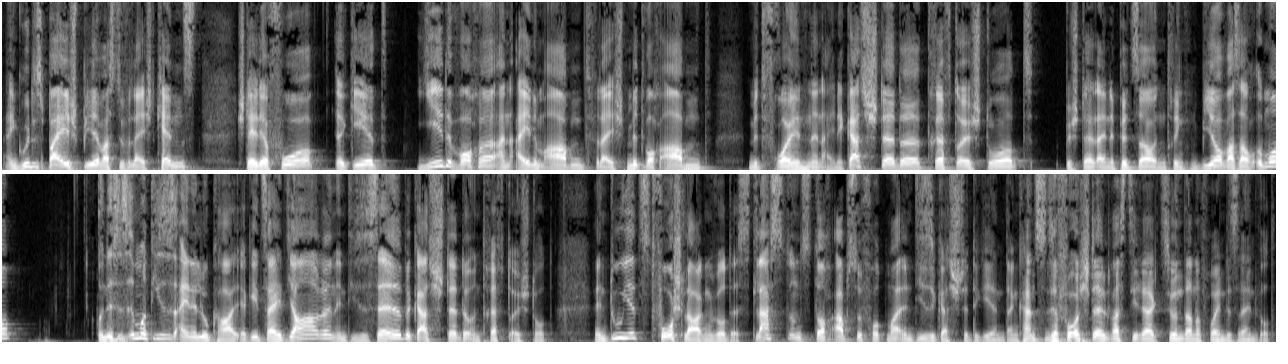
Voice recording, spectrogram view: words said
Ein gutes Beispiel, was du vielleicht kennst, stell dir vor, ihr geht jede Woche an einem Abend, vielleicht Mittwochabend, mit Freunden in eine Gaststätte, trefft euch dort, bestellt eine Pizza und trinkt ein Bier, was auch immer. Und es ist immer dieses eine Lokal. Ihr geht seit Jahren in diese selbe Gaststätte und trefft euch dort. Wenn du jetzt vorschlagen würdest, lasst uns doch ab sofort mal in diese Gaststätte gehen, dann kannst du dir vorstellen, was die Reaktion deiner Freunde sein wird.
